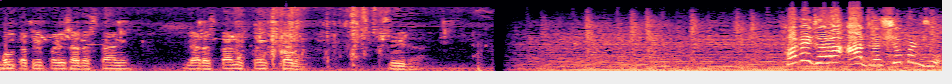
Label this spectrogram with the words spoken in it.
બહુ તકલીફ પડે છે રસ્તાની. એટલે રસ્તાનું કંઈક કરું. સુવિધા. હવે જરા આ દ્રશ્યો પણ જુઓ.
